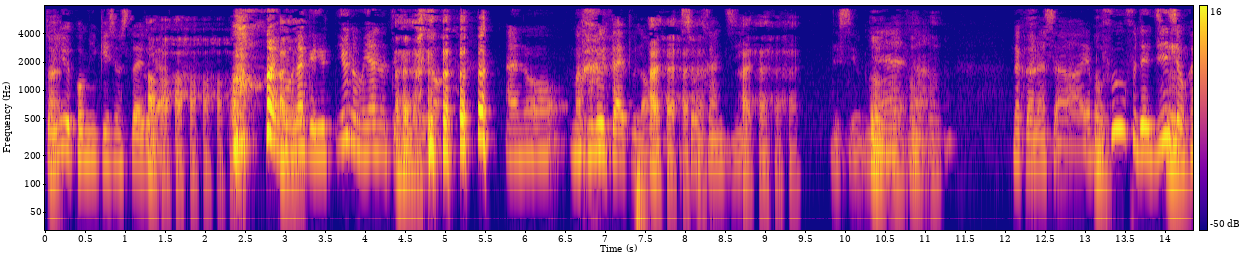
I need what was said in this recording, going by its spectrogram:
とはいいうコミュニケーションスタイルが。もうなんか言うのも嫌になってくるんだけど、あの、まあ古いタイプのそういう感じ。ですよね。だからさ、やっぱうん夫婦で人生を語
